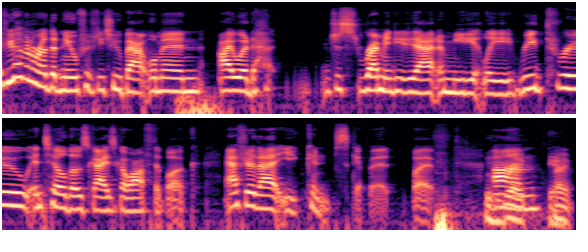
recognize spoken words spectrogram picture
if you haven't read the new 52 Batwoman, I would h- just remedy that immediately. Read through until those guys go off the book. After that, you can skip it. But um, right. yeah. Right.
